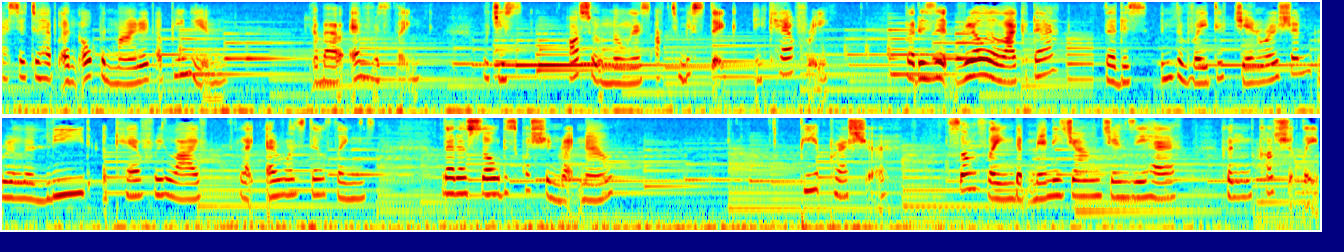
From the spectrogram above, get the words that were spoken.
are said to have an open minded opinion about everything, which is also known as optimistic and carefree. But is it really like that? That this innovative generation really lead a carefree life like everyone still thinks? Let us solve this question right now. Peer pressure, something that many young Gen Z have consciously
